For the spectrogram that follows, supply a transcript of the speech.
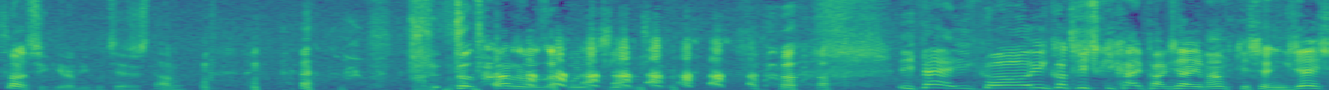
co się kierowniku cieszysz tam? Dotarło zapolśnienie. I te, i, ko, i kotwiczki hypa, gdzie ja je mam w kieszeni gdzieś?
